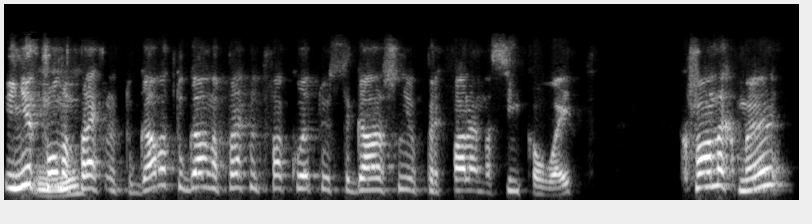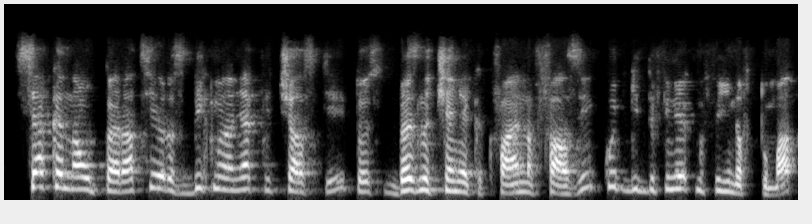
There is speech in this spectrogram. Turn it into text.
И ние какво mm-hmm. направихме тогава? Тогава направихме това, което е сегашния прехвален на Weight. Хванахме всяка една операция, разбихме на някакви части, т.е. без значение каква е на фази, които ги дефинирахме в един автомат.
